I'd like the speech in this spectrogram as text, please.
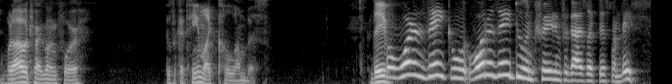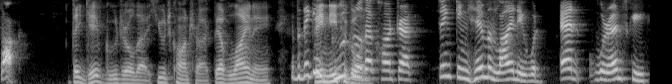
What I would try going for is like a team like Columbus. They've But what are they going? What are they doing trading for guys like this one? They suck. they gave Gaudreau that huge contract. They have Line Yeah, but they They gave need to go Gaudreau that contract, thinking him and Laine would and Werenski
